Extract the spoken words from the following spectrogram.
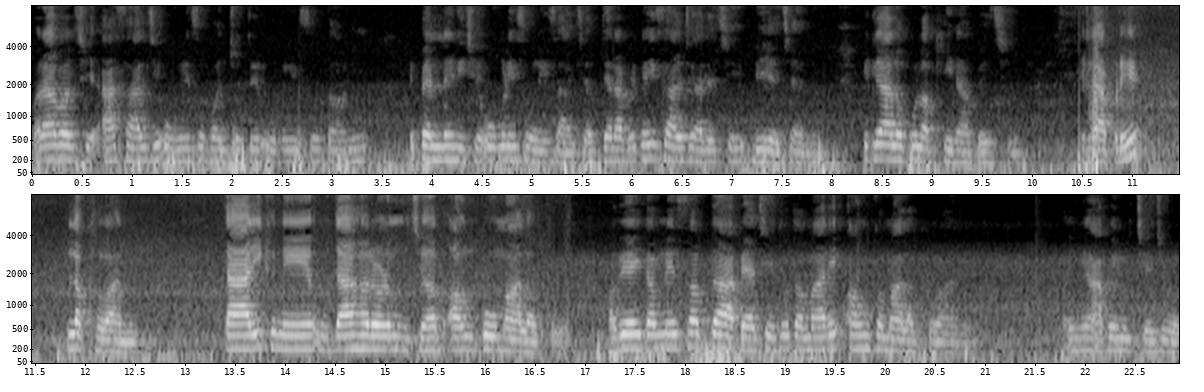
બરાબર છે, આ સાલ જે ઓગણીસો પંચોતેર, ઓગણીસો ત્રાણું એ પહેલેની છે, ઓગણીસોની સાલ છે. અત્યારે આપણે કઈ સાલ ચાલે છે? બે હજારની. એટલે આ લોકો લખીને આપે છે. એટલે આપણે લખવાનું. તારીખને ઉદાહરણ મુજબ અંકોમાં લખો. હવે અહીં તમને શબ્દ આપ્યા છે, તો તમારે અંકમાં લખવાનું. અહીંયા આપેલું છે, જુઓ.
